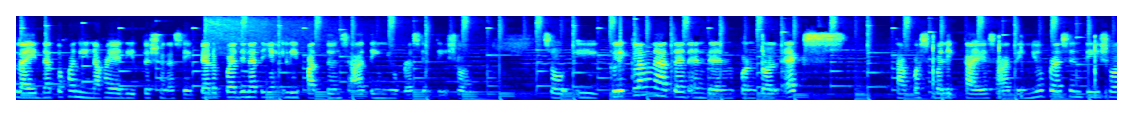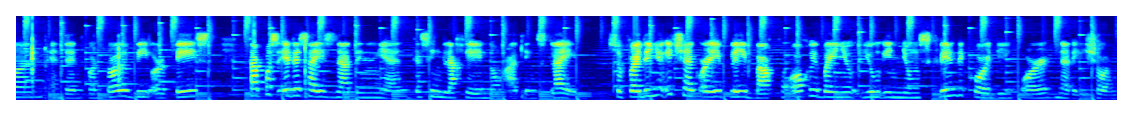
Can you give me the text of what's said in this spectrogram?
slide na to kanina, kaya dito siya na-save. Pero pwede natin yung ilipat dun sa ating new presentation. So, i-click lang natin and then Control X. Tapos, balik tayo sa ating new presentation. And then, Control V or paste. Tapos, i-resize natin yan kasing laki ng ating slide. So, pwede nyo i-check or i-play back kung okay ba yung inyong screen recording or narration.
